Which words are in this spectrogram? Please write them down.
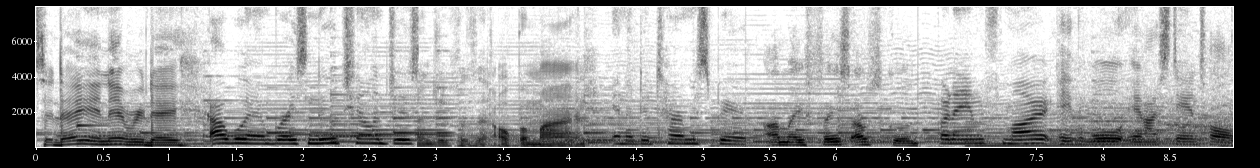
Today and every day, I will embrace new challenges Challenges with an open mind. and a determined spirit. I may face obstacles. But I am smart, capable, and I stand tall.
